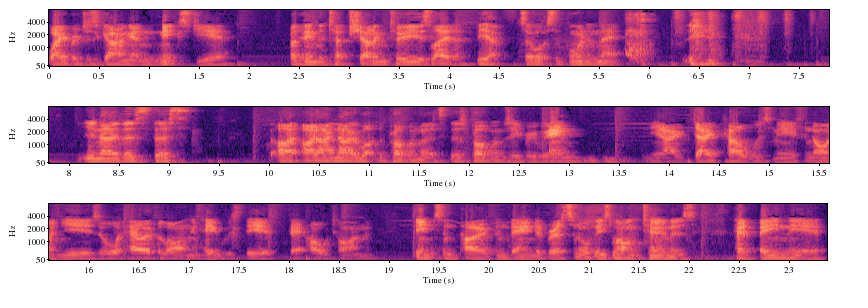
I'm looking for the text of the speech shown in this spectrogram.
weighbridge is going in next year, but then the tip's shutting two years later. Yeah, So what's the point in that? you know, there's this. I, I don't know what the problem is. There's problems everywhere, and you know, Dave Cull was mayor for nine years or however long, and he was there that whole time. And Benson Pope and Vandervis and all these long termers have been there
